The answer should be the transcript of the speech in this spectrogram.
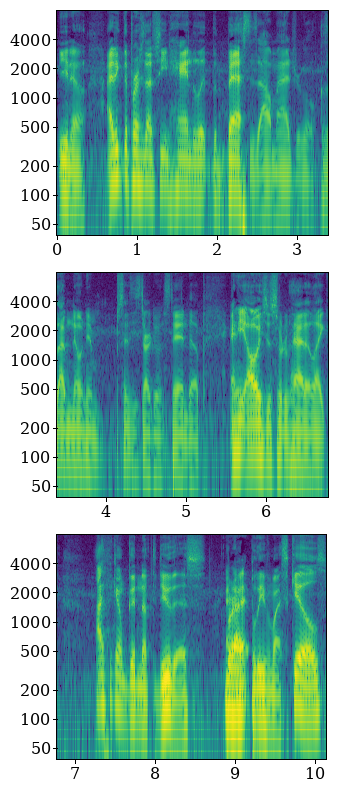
You know, I think the person I've seen handle it the best is Al Madrigal because I've known him since he started doing stand up, and he always just sort of had it like, I think I'm good enough to do this, and I believe in my skills.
